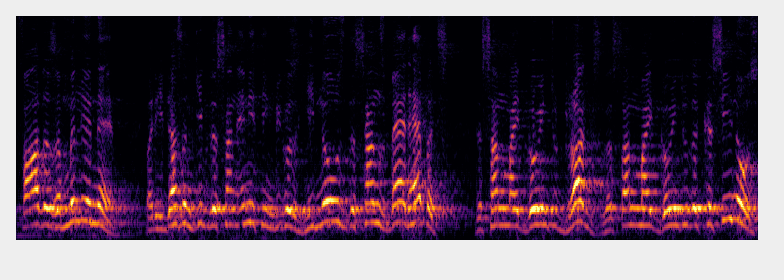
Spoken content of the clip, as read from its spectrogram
father's a millionaire, but he doesn't give the son anything because he knows the son's bad habits. The son might go into drugs. The son might go into the casinos.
